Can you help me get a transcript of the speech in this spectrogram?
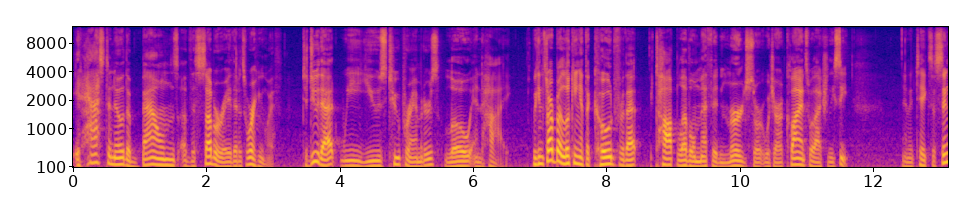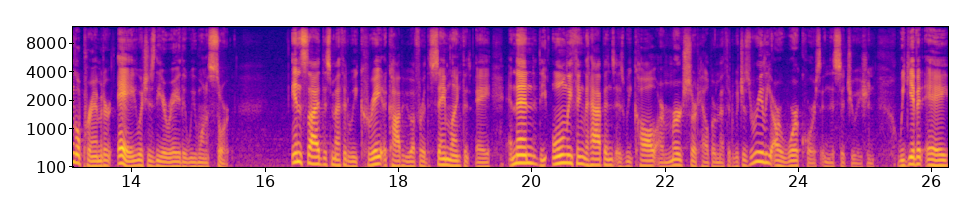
it has to know the bounds of the subarray that it's working with. To do that, we use two parameters, low and high. We can start by looking at the code for that top level method merge sort, which our clients will actually see. And it takes a single parameter, a, which is the array that we want to sort. Inside this method, we create a copy buffer the same length as A, and then the only thing that happens is we call our merge sort helper method, which is really our workhorse in this situation. We give it A,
